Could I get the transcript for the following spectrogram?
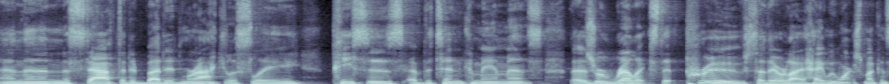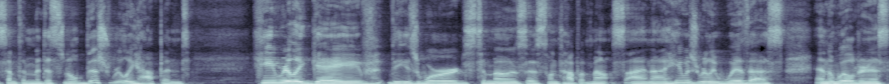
And then the staff that had budded miraculously, pieces of the Ten Commandments. Those were relics that proved. So they were like, hey, we weren't smoking something medicinal. This really happened. He really gave these words to Moses on top of Mount Sinai. He was really with us in the wilderness.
